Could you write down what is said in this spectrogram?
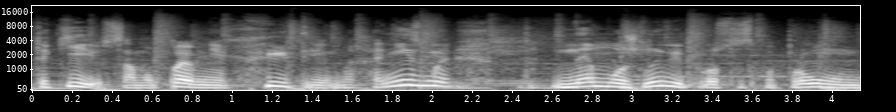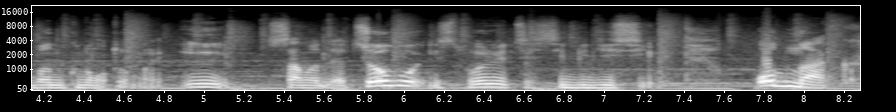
такі саме певні хитрі механізми неможливі просто з паперовими банкнотами. І саме для цього і створюється CBDC. Однак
